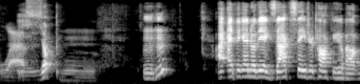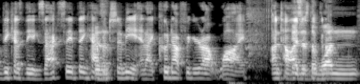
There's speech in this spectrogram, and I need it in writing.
last? Yup. Hmm. Mm-hmm. I, I think I know the exact stage you're talking about because the exact same thing happened it- to me, and I could not figure out why until I just the looked it one?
